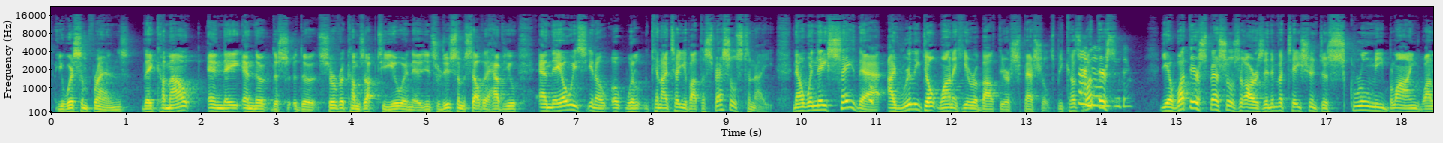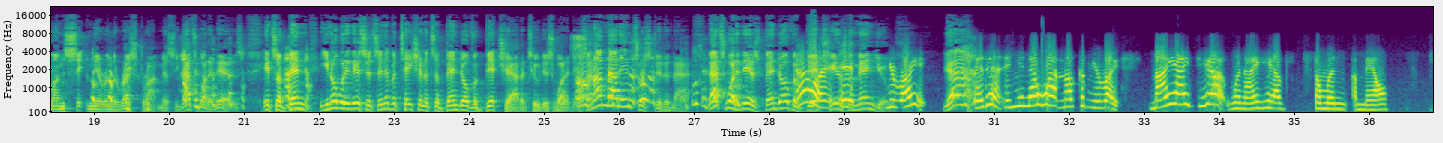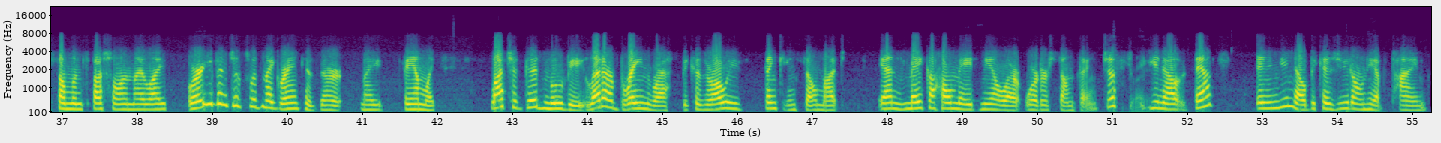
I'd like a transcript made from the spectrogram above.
you with some friends. They come out and they and the the, the server comes up to you and introduce themselves to have you. And they always, you know, oh, well, can I tell you about the specials tonight? Now, when they say that, I really don't want to hear about their specials because what they're either. Yeah, what their specials are is an invitation to screw me blind while I'm sitting there in the restaurant, Missy. That's what it is. It's a bend. You know what it is? It's an invitation. It's a bend over bitch attitude, is what it is. And I'm not interested in that. That's what it is. Bend over no, bitch. Here's it, the menu. You're right. Yeah. It is. And you know what, Malcolm? You're right. My idea when I have someone, a male, someone special in my life, or even just with my grandkids or my family, watch a good movie, let our brain rest because we're always thinking so much, and make a homemade meal or order something. Just, right. you know, that's, and you know, because you don't have time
